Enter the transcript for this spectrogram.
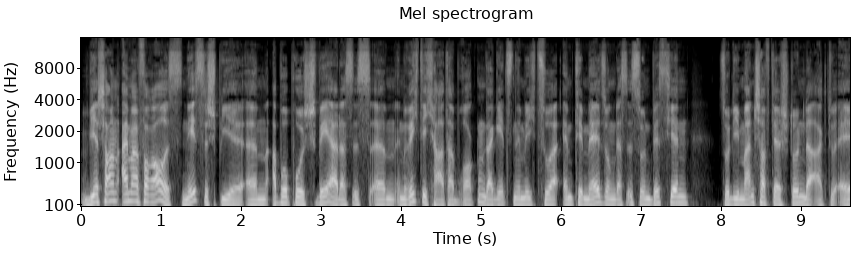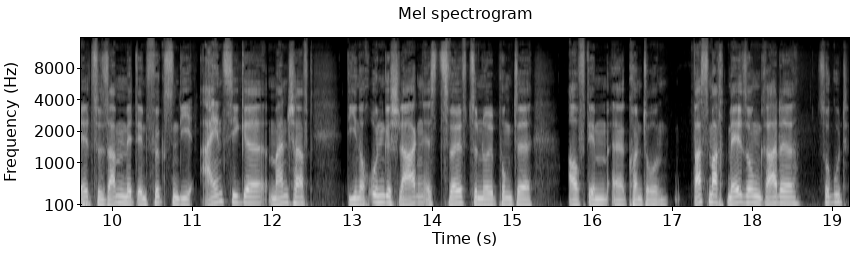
wir schauen einmal voraus. Nächstes Spiel. Ähm, apropos schwer, das ist ähm, ein richtig harter Brocken. Da geht's nämlich zur MT Melsung. Das ist so ein bisschen so die Mannschaft der Stunde aktuell. Zusammen mit den Füchsen die einzige Mannschaft, die noch ungeschlagen ist. 12 zu 0 Punkte auf dem äh, Konto. Was macht Melsung gerade so gut?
